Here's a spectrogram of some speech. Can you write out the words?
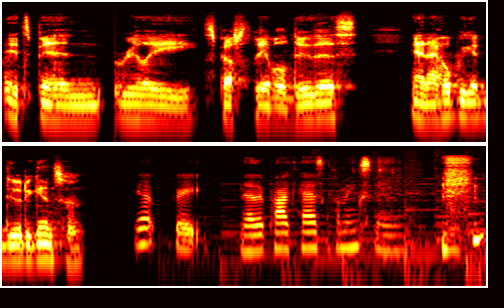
It's been really special to be able to do this, and I hope we get to do it again soon. Yep, great. Another podcast coming soon.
